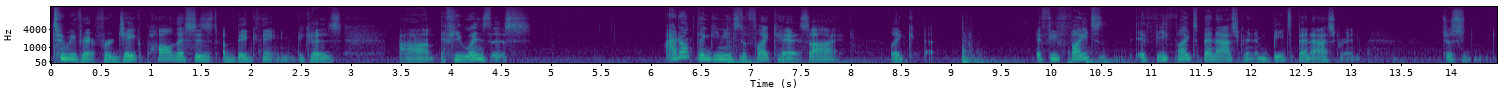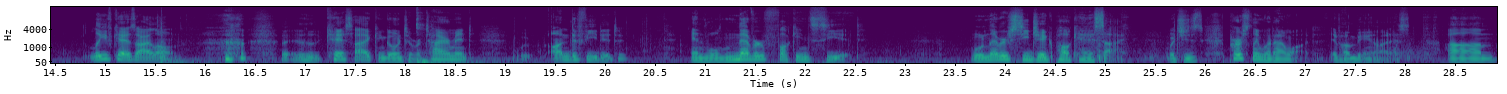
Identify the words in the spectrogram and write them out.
to be fair, for Jake Paul, this is a big thing because um, if he wins this, I don't think he needs to fight KSI. Like, if he fights, if he fights Ben Askren and beats Ben Askren, just leave KSI alone. KSI can go into retirement undefeated, and we'll never fucking see it. We'll never see Jake Paul KSI, which is personally what I want, if I'm being honest. Um,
